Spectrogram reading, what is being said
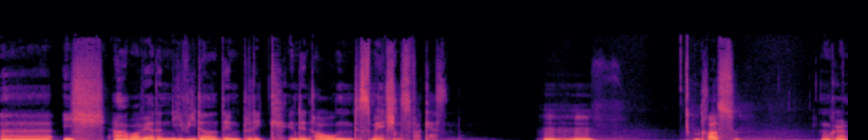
Äh, ich aber werde nie wieder den Blick in den Augen des Mädchens vergessen. Mhm. Krass. Okay.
